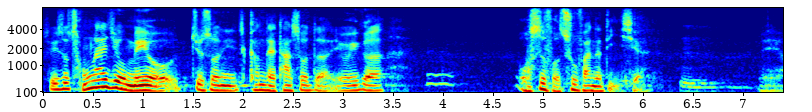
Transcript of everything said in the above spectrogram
所以说，从来就没有，就说你刚才他说的有一个，我是否触犯了底线？嗯，没有。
